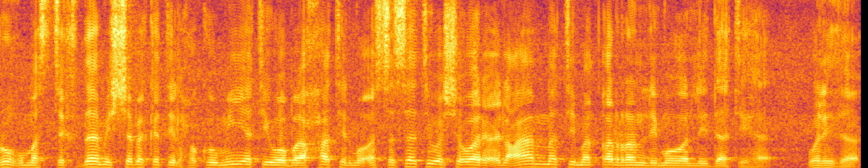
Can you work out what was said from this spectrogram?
رغم استخدام الشبكة الحكومية وباحات المؤسسات والشوارع العامة مقرا لمولداتها. ولذا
